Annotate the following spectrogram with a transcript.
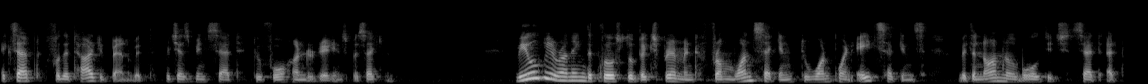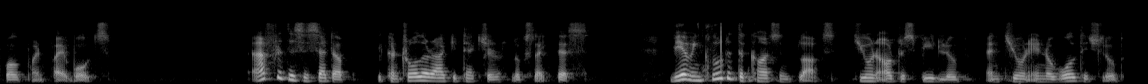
except for the target bandwidth, which has been set to 400 radians per second. We will be running the closed loop experiment from 1 second to 1.8 seconds with the nominal voltage set at 12.5 volts. After this is set up, the controller architecture looks like this. We have included the constant blocks, tune outer speed loop and tune inner voltage loop,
